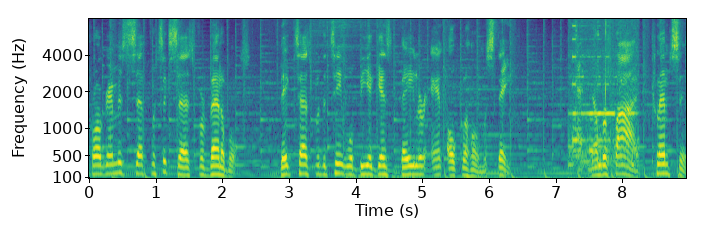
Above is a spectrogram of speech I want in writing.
program is set for success for Venables. Big test for the team will be against Baylor and Oklahoma State. At number five, Clemson.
